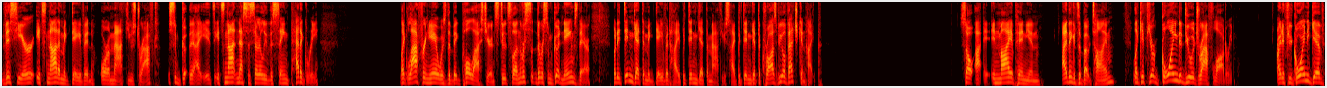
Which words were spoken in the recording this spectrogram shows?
This year, it's not a McDavid or a Matthews draft. So it's it's not necessarily the same pedigree. Like Lafreniere was the big pull last year, and Stützle, and there, was, there were some good names there, but it didn't get the McDavid hype. It didn't get the Matthews hype. It didn't get the Crosby Ovechkin hype. So, uh, in my opinion, I think it's about time like if you're going to do a draft lottery, right? If you're going to give,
